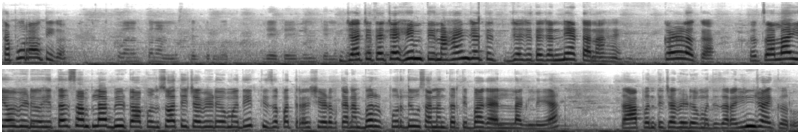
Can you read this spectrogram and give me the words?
का पुरवती का? कोणाच कोणाला नसते पूर्वत. ज्याच्या हिमतीनं ज्याच्या त्याच्या हिमतीनं आहे ज्याच्या ज्याच्या त्याच्या नेटानं आहे. कळलं का? तर चला यो व्हिडिओ इथं संपला. भेटू आपण स्वातीच्या व्हिडिओमध्ये. तिचं पत्र शेड कारण भरपूर दिवसानंतर ती बघायला लागली या. तर आपण तिच्या व्हिडिओमध्ये जरा एन्जॉय करू.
